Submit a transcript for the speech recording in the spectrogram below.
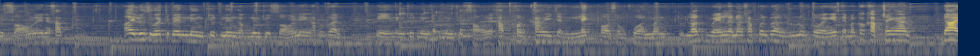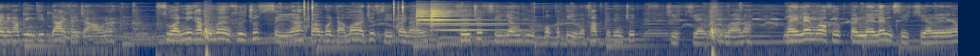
1.2 เลยนะครับเอ้ยรู้สึกว่าจะเป็น 1.1 กับ 1.2 นั่นเองครับเพื่อนๆนี่ 1.1 กับ 1.2เนี่ยครับค่อนข้างที่จะเล็กพอสมควรมันลดเว้นแล้วนะครับ เพื่อนๆลูกตัวอย่างนี้แต่มันก็ขับใช้งานได้นะครับวิ่งทิปได้ใครจะเอานะ ส่วนนี้ครับเพื่อนๆคือชุดสีนะบางคนถามว่าชุดสีไปไหน คือชุดสียังอยู่ปกตินะครับ จะเป็นชุดขีดเขียวที่มานะ ในเล่มก็คือเป็นในเล่มสีเขียวเลยนะครับ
